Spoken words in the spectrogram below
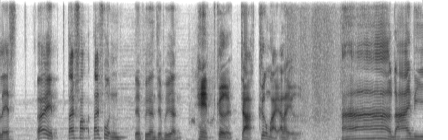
เลสเฮ้ย ใต้ฟ้าใต้ฝุ่นเจอเพื่อนเจอเพื่อน เหตุเกิดจากเครื่องหมายอะไรเอ่ยอ่าได้ดี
